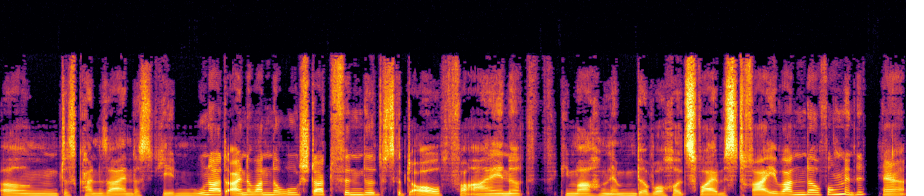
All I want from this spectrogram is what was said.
Ähm, das kann sein, dass jeden Monat eine Wanderung stattfindet. Es gibt auch Vereine, die machen in der Woche zwei bis drei Wanderungen. Ja.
